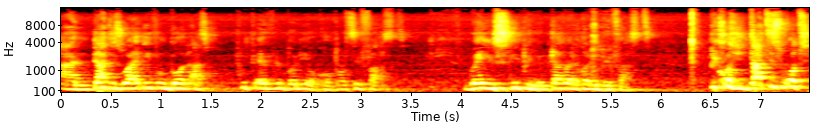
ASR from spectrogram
And that is why even God has put everybody on compulsory fast. When you sleep in them, that's why they call it breakfast. Because that is what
